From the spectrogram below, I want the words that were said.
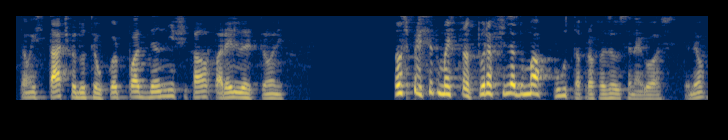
Então a estática do teu corpo pode danificar o aparelho eletrônico. Então você precisa de uma estrutura filha de uma puta para fazer esse negócio, entendeu?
